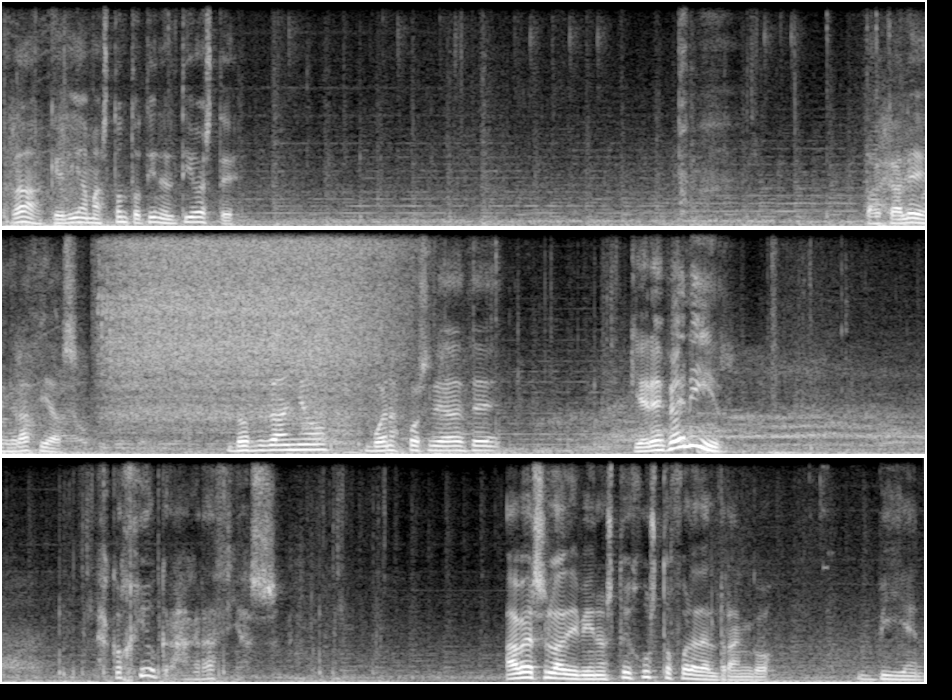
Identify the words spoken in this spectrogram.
¿Verdad? ¿Qué día más tonto tiene el tío este? Tácale, gracias. Dos de daño, buenas posibilidades de... ¿Quieres venir? Cogido... Ah, gracias. A ver si lo adivino, estoy justo fuera del rango. Bien.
